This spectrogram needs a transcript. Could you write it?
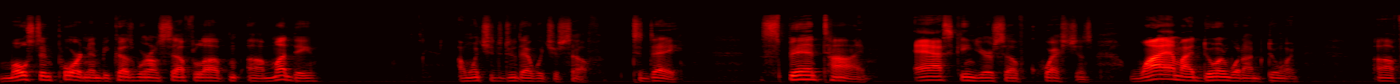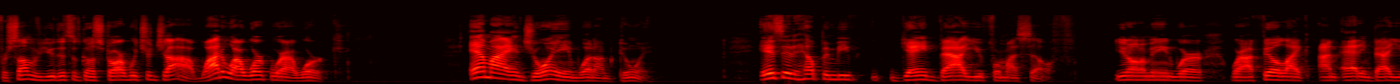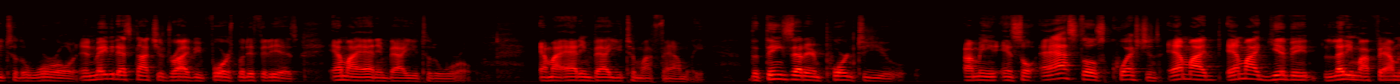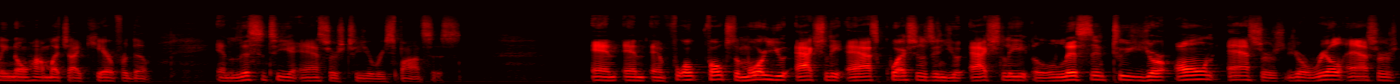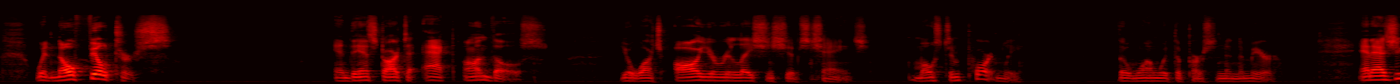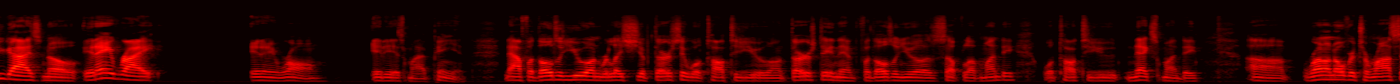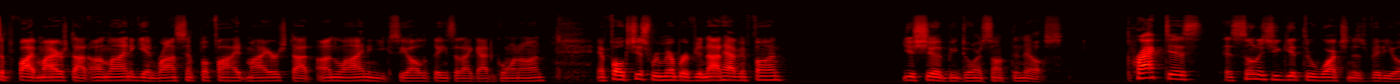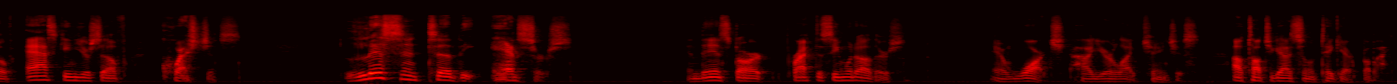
Most important, and because we're on Self Love uh, Monday, I want you to do that with yourself today. Spend time asking yourself questions. Why am I doing what I'm doing? Uh, for some of you, this is going to start with your job. Why do I work where I work? Am I enjoying what I'm doing? Is it helping me gain value for myself? You know what I mean? Where where I feel like I'm adding value to the world. And maybe that's not your driving force, but if it is, am I adding value to the world? Am I adding value to my family? The things that are important to you. I mean, and so ask those questions. Am I am I giving letting my family know how much I care for them? And listen to your answers to your responses. And and and fo- folks, the more you actually ask questions and you actually listen to your own answers, your real answers with no filters, and then start to act on those, you'll watch all your relationships change. Most importantly, the one with the person in the mirror. And as you guys know, it ain't right, it ain't wrong. It is my opinion. Now, for those of you on Relationship Thursday, we'll talk to you on Thursday. And then for those of you on Self Love Monday, we'll talk to you next Monday. Uh, run on over to ronsimplifiedmyers.online. Again, ronsimplifiedmyers.online, and you can see all the things that I got going on. And folks, just remember if you're not having fun, you should be doing something else. Practice as soon as you get through watching this video of asking yourself questions. Listen to the answers and then start practicing with others and watch how your life changes. I'll talk to you guys soon. Take care. Bye bye.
